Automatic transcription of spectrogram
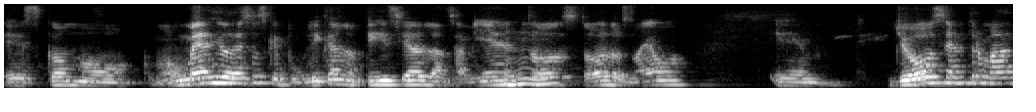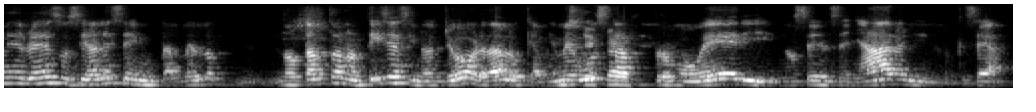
es como, como un medio de esos que publican noticias, lanzamientos, todo lo nuevo. Eh, yo centro más mis redes sociales en tal vez lo- no tanto noticias, sino yo, ¿verdad? Lo que a mí me Sí, gusta claro. promover y, no sé, enseñar y lo que sea.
